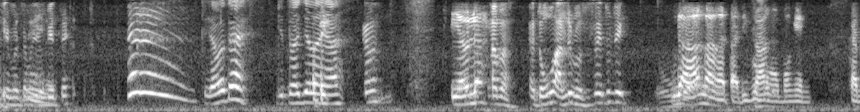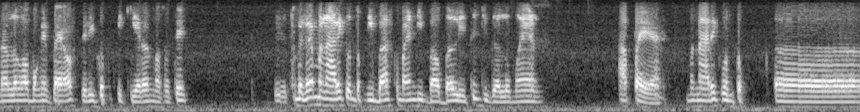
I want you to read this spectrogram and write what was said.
Simmons sama Embiid teh Ya udah, gitu aja lah ya. Ya udah. apa eh tunggu Andri belum selesai itu dik. Enggak, enggak, enggak. Tadi gue mau ngomongin karena lo ngomongin playoff, jadi gue kepikiran maksudnya sebenarnya menarik untuk dibahas. Kemarin di bubble itu juga lumayan apa ya menarik untuk eh,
